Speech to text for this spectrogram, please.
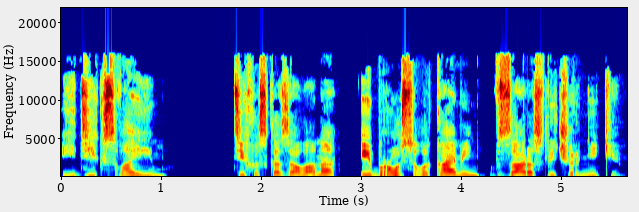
«Иди к своим», — тихо сказала она и бросила камень в заросли черники.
